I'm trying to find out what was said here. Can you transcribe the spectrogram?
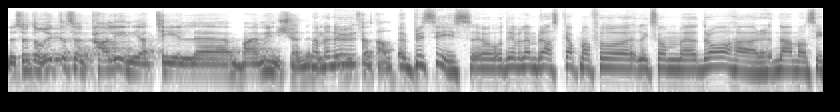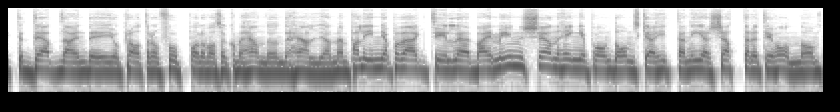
dessutom ryktas väl Palinja till eh, Bayern München, den ja, nu, eh, Precis, och det är väl en brasklapp man får liksom eh, dra här när man sitter deadline day och pratar om fotboll och vad som kommer hända under helgen. Men Palinja på väg till Bayern München hänger på om de ska hitta en ersättare till honom.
